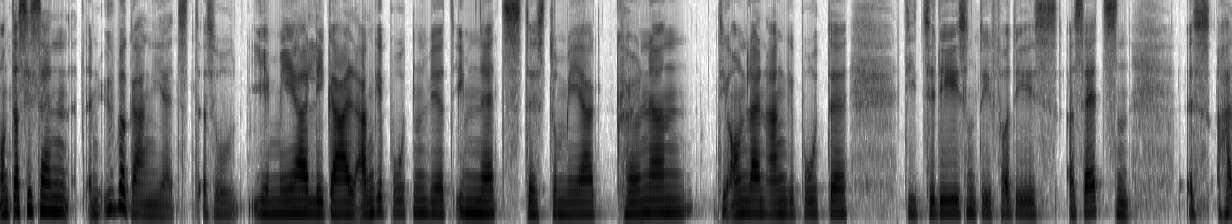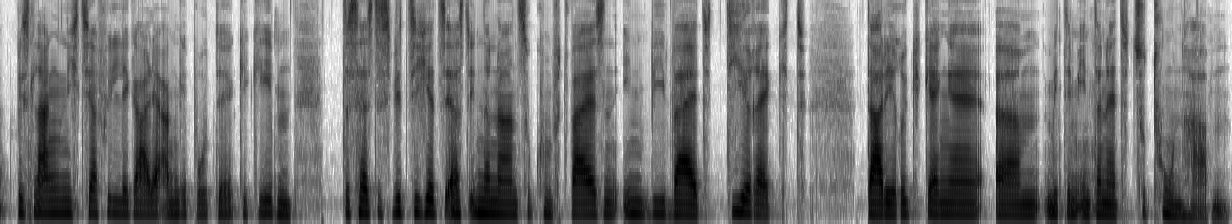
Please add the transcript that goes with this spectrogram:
Und das ist ein, ein Übergang jetzt. Also je mehr legal angeboten wird im Netz, desto mehr können die Online-Angebote die CDs und DVDs ersetzen. Es hat bislang nicht sehr viele legale Angebote gegeben. Das heißt, es wird sich jetzt erst in der nahen Zukunft weisen, inwieweit direkt da die Rückgänge ähm, mit dem Internet zu tun haben.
